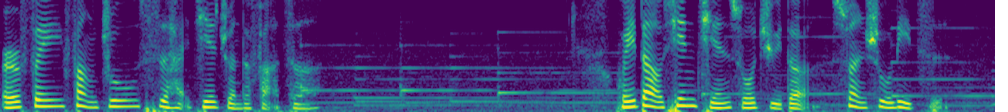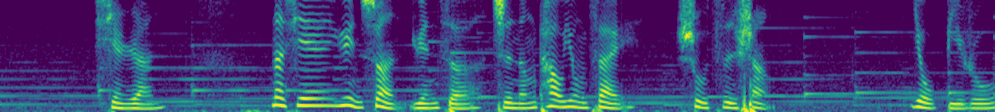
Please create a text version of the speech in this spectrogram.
而非放诸四海皆准的法则。回到先前所举的算术例子，显然那些运算原则只能套用在。数字上，又比如，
